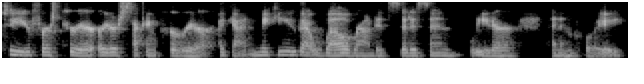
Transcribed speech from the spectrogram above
to your first career or your second career. Again, making you that well rounded citizen, leader, and employee.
